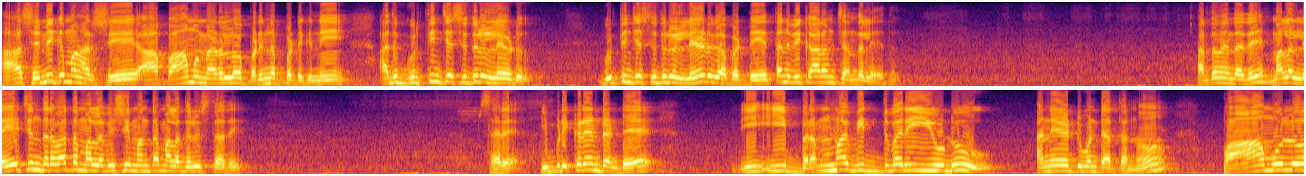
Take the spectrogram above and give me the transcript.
ఆ శమిక మహర్షి ఆ పాము మెడలో పడినప్పటికీ అది గుర్తించే స్థితిలో లేడు. గుర్తించే స్థితిలో లేడు కాబట్టి తను వికారం చెందలేదు. అర్థమైంది అది? మళ్ళీ లేచిన తర్వాత మళ్ళీ విషయం అంతా మళ్ళీ తెలుస్తుంది. సరే ఇప్పుడు ఇక్కడ ఏంటంటే ఈ ఈ బ్రహ్మ విద్వరీయుడు అనేటువంటి అతను పాములో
